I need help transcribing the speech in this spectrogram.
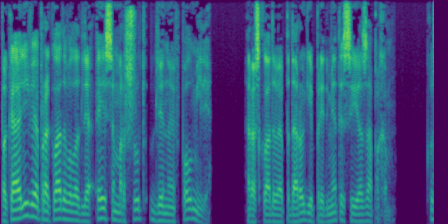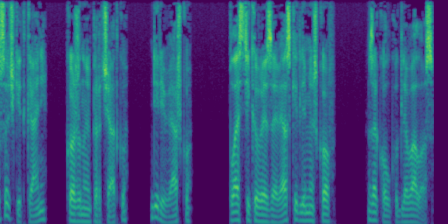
пока Оливия прокладывала для Эйса маршрут длиной в полмили, раскладывая по дороге предметы с ее запахом. Кусочки ткани, кожаную перчатку, деревяшку, пластиковые завязки для мешков, заколку для волос.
